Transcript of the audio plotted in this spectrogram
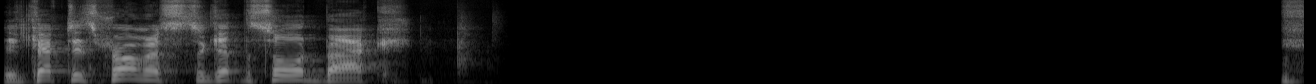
He kept his promise to get the sword back.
